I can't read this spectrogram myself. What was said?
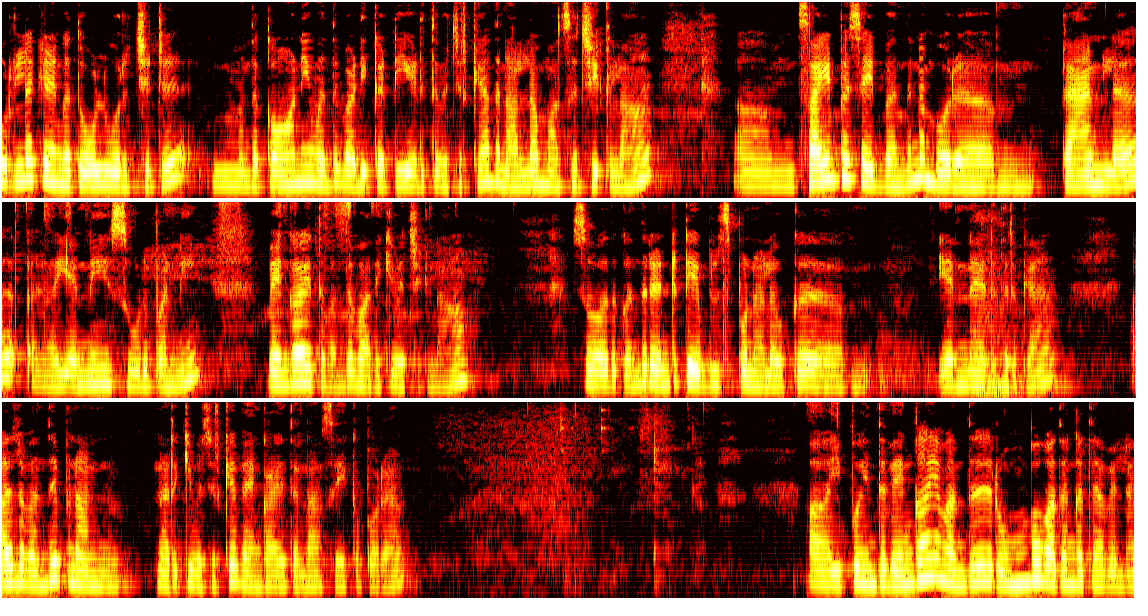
உருளைக்கிழங்க தோல் உரிச்சிட்டு அந்த கார்னையும் வந்து வடிகட்டி எடுத்து வச்சுருக்கேன். அதை நல்லா மசிச்சிக்கலாம். சைட் பை சைடு வந்து நம்ம ஒரு பேனில் எண்ணெயை சூடு பண்ணி வெங்காயத்தை வந்து வதக்கி வச்சுக்கலாம். ஸோ அதுக்கு வந்து ரெண்டு டேபிள் ஸ்பூன் அளவுக்கு எண்ணெய் எடுத்திருக்கேன். அதில் வந்து இப்போ நான் நறுக்கி வச்சுருக்கேன் வெங்காயத்தெல்லாம் சேர்க்க போகிறேன் இப்போ இந்த வெங்காயம் வந்து ரொம்ப வதங்க தேவையில்லை.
